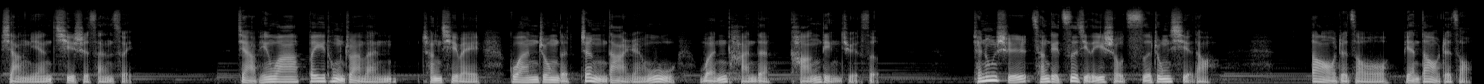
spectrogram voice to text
享年七十三岁。贾平凹悲痛撰文，称其为关中的正大人物，文坛的扛鼎角色。陈忠实曾给自己的一首词中写道：“倒着走便倒着走，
